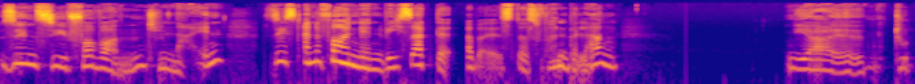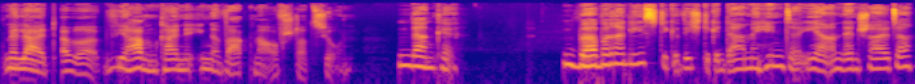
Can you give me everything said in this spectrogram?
Sind Sie verwandt? Nein, sie ist eine Freundin, wie ich sagte, aber ist das von Belang? Ja, äh, tut mir leid, aber wir haben keine Inge Wagner auf Station. Danke. Barbara ließ die gewichtige Dame hinter ihr an den Schalter,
